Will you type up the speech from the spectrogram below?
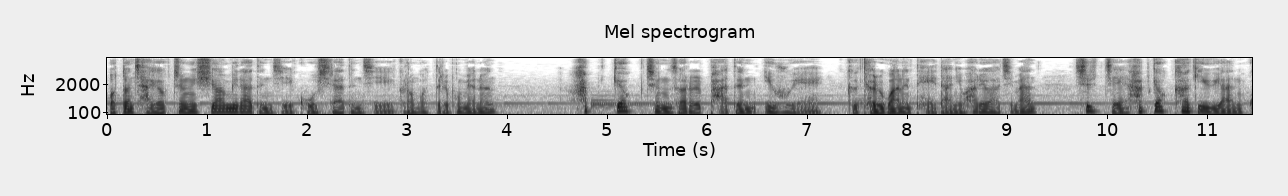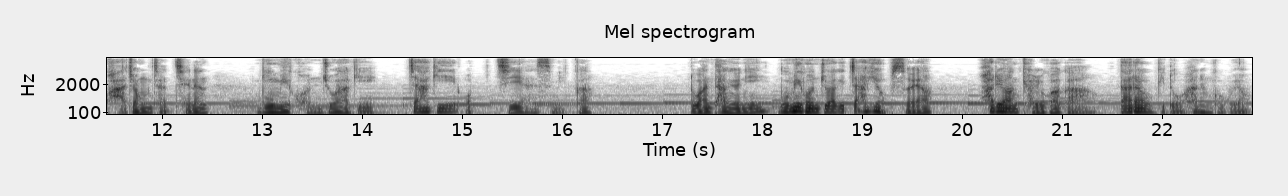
어떤 자격증 시험이라든지 고시라든지 그런 것들을 보면은 합격 증서를 받은 이후에 그 결과는 대단히 화려하지만 실제 합격하기 위한 과정 자체는 무미건조하기 짝이 없지 않습니까? 또한 당연히 무미건조하기 짝이 없어야 화려한 결과가 따라오기도 하는 거고요.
